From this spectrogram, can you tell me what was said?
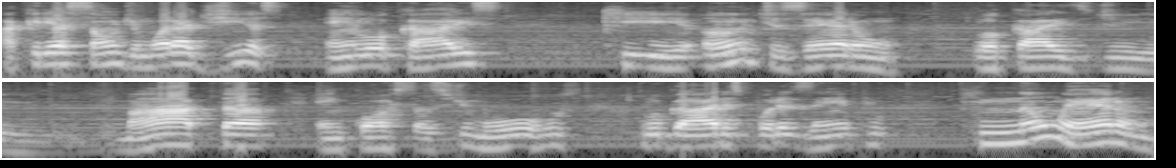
a criação de moradias em locais que antes eram locais de mata, em costas de morros, lugares, por exemplo, que não eram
